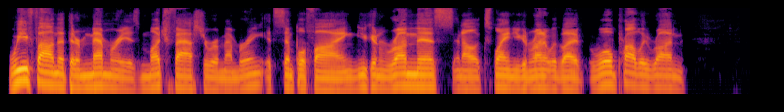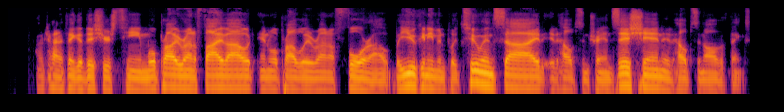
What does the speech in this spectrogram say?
we found that their memory is much faster remembering. It's simplifying. You can run this, and I'll explain. You can run it with live. We'll probably run. I'm trying to think of this year's team. We'll probably run a five out and we'll probably run a four out, but you can even put two inside. It helps in transition, it helps in all the things,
